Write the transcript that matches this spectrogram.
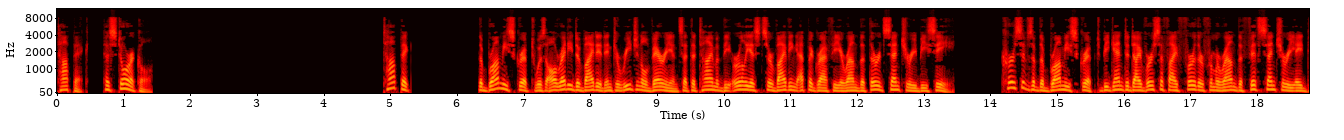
Topic. Historical Topic. The Brahmi script was already divided into regional variants at the time of the earliest surviving epigraphy around the 3rd century BC. Cursives of the Brahmi script began to diversify further from around the 5th century AD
